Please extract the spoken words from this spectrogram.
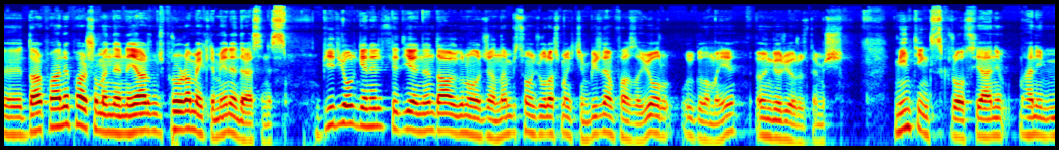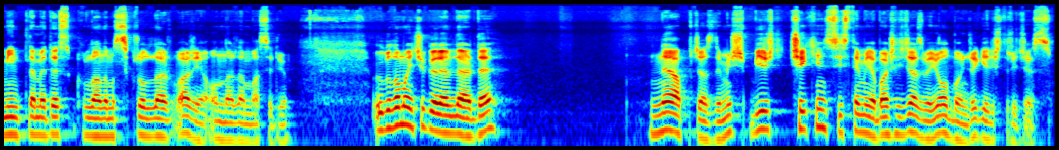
Ee, Darphane parşömenlerine yardımcı program eklemeye ne dersiniz? Bir yol genellikle diğerinden daha uygun olacağından bir sonuca ulaşmak için birden fazla yol uygulamayı öngörüyoruz demiş. Minting scrolls yani hani mintlemede kullandığımız scrolllar var ya onlardan bahsediyor. Uygulama içi görevlerde ne yapacağız demiş. Bir check-in sistemiyle başlayacağız ve yol boyunca geliştireceğiz.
